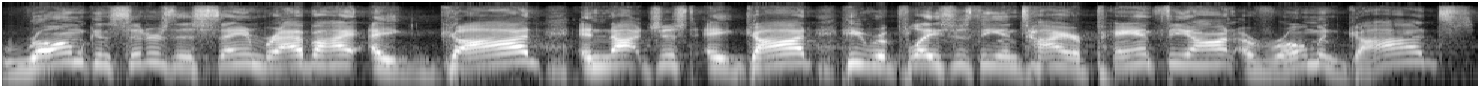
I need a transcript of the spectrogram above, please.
Rome considers this same rabbi a god and not just a god. He replaces the entire pantheon of Roman gods.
